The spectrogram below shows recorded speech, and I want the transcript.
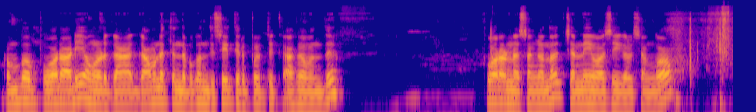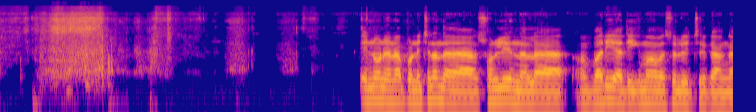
ரொம்ப போராடி அவங்களோட க கவனத்தை இந்த பக்கம் திசை திருப்பறதுக்காக வந்து போராடின சங்கம் தான் சென்னை வாசிகள் சங்கம். இன்னொன்று என்ன பண்ணுச்சுன்னா அந்த சொல்லி நல்ல வரி அதிகமாக வசூல் வச்சிருக்காங்க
